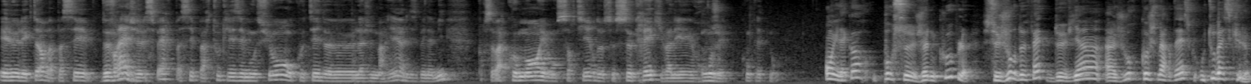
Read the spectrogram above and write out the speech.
et le lecteur va passer, devrait, je l'espère, passer par toutes les émotions aux côtés de la jeune mariée, Alice Bellamy, pour savoir comment ils vont sortir de ce secret qui va les ronger complètement. On est d'accord, pour ce jeune couple, ce jour de fête devient un jour cauchemardesque où tout bascule.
